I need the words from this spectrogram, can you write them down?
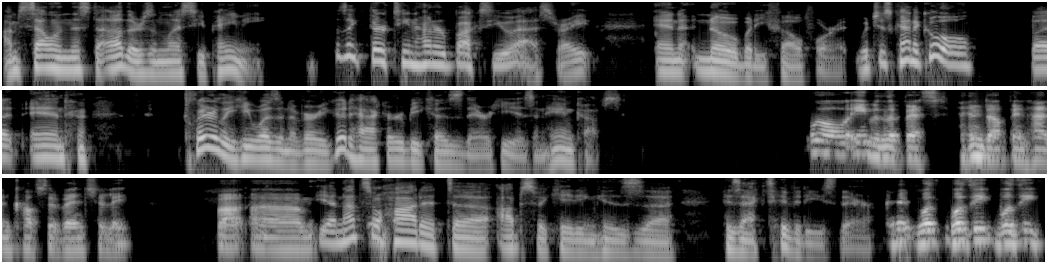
I'm selling this to others unless you pay me. It was like 1300 bucks US, right? And nobody fell for it, which is kind of cool. But, and clearly he wasn't a very good hacker because there he is in handcuffs. Well, even the best end up in handcuffs eventually. But um, Yeah, not so hot at uh, obfuscating his uh, his activities there. was, was he was he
